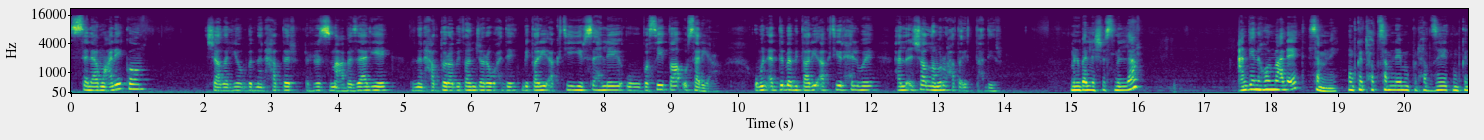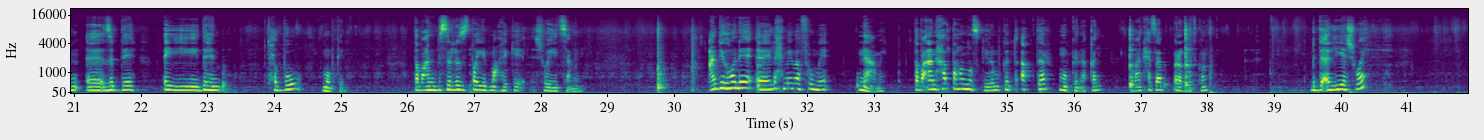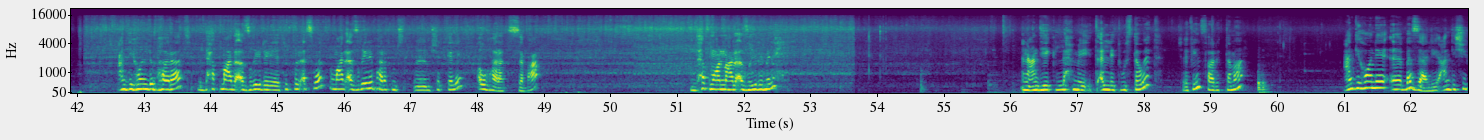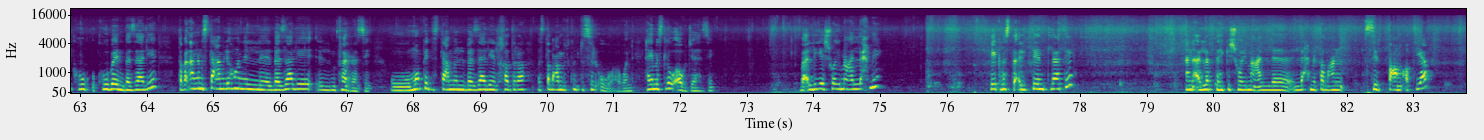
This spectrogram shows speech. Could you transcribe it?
السلام عليكم. إن شاء الله اليوم بدنا نحضر الرز مع بازالية بدنا نحضرها بطنجرة وحدة بطريقة كتير سهلة وبسيطة وسريعة وبنقدمها بطريقة كتير حلوة. هلأ إن شاء الله بنروح على طريقة التحضير. بنبلش بسم الله. عندي أنا هون معلقة سمنة. ممكن تحط سمنة ممكن تحط زيت ممكن آه زبدة أي دهن بتحبوه ممكن. طبعا بس الرز طيب مع هيك شوية سمنة. عندي هون آه لحمة مفرومة ناعمة. طبعا أنا حاطة هون نص كيلو ممكن أكثر ممكن أقل. طبعا حسب رغبتكم. بدي أقليها شوي. عندي هون البهارات بدي أحط معلقه صغيره فلفل أسود ومعلقه صغيره بهارات مشكلة أو بهارات السبعة. بدي أحط معهم معلقه صغيره ملح. أنا عندي هيك اللحمه تقلت واستوت. شايفين؟ صارت تمام. عندي هون بزاليه عندي شي كوب كوبين بزاليه طبعا أنا مستعملة هون البزاليه المفرزة وممكن تستعملوا البزاليه الخضراء بس طبعا بدكم تسلقوها أول. هي مسلوقة وجاهزه بقليها شوي مع اللحمة. هيك بس تقليتين ثلاثة. أنا قلبتها هيك شوي مع اللحمة طبعا بصير الطعم أطيب.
